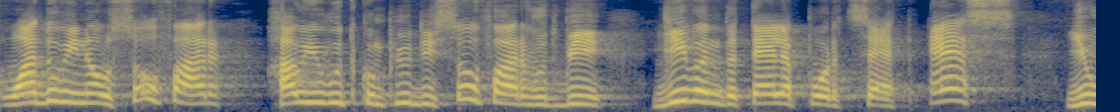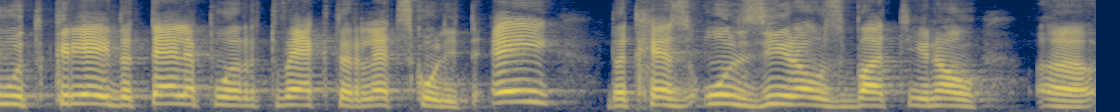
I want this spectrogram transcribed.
what do we know so far? How you would compute this so far would be given the teleport set S, you would create the teleport vector, let's call it A, that has all zeros but you know uh,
